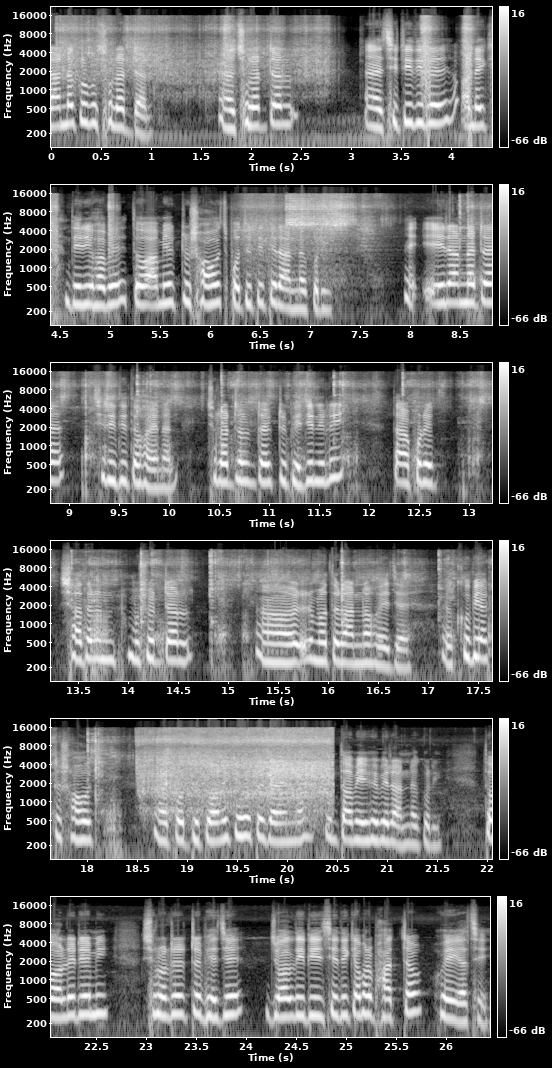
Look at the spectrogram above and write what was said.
রান্না করব ছোলার ডাল। ছোলার ডাল ছিটিয়ে দিলে অনেক দেরি হবে। তো আমি একটু সহজ পদ্ধতিতে রান্না করি। এই রান্নাটা ছিটিয়ে দিতে হয় না। ছোলার ডালটা একটু ভেজে নিলেই তারপরে সাধারণ মুসুর ডাল এর মতো রান্না হয়ে যায়। খুবই একটা সহজ পদ্ধতি। অনেকে হয়তো জানেন না, কিন্তু আমি এইভাবে রান্না করি। তো অলরেডি আমি ছোলার ডালটা ভেজে জল দিয়ে দিয়েছি, এদিকে আমার ভাতটাও হয়ে গেছে।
